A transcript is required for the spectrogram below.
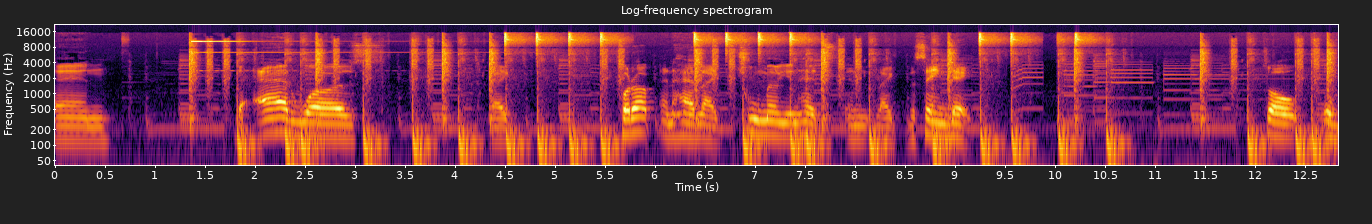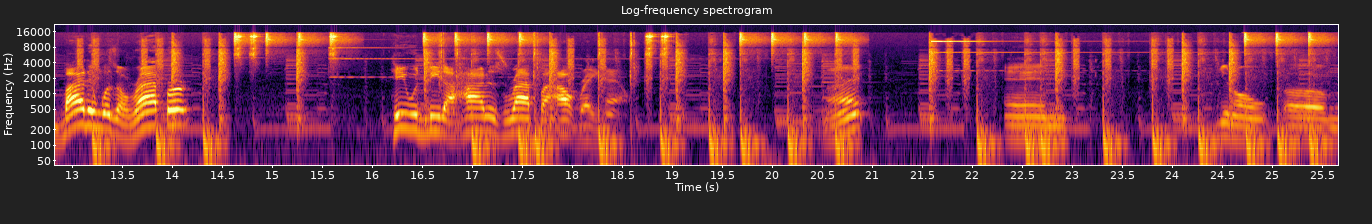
and the ad was like put up and had like two million hits in like the same day. So if Biden was a rapper, he would be the hottest rapper out right now. Alright? And you know, um,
